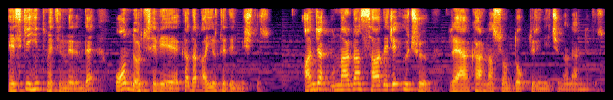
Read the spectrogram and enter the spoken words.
Eski Hint metinlerinde 14 seviyeye kadar ayırt edilmiştir. Ancak bunlardan sadece 3'ü reenkarnasyon doktrini için önemlidir.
